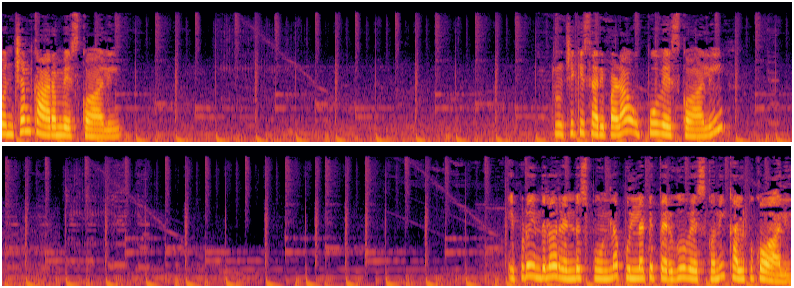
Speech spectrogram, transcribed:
కొంచెం కారం వేసుకోవాలి. రుచికి సరిపడా ఉప్పు వేసుకోవాలి. ఇప్పుడు ఇందులో రెండు స్పూన్ల పుల్లటి పెరుగు వేసుకొని కలుపుకోవాలి.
